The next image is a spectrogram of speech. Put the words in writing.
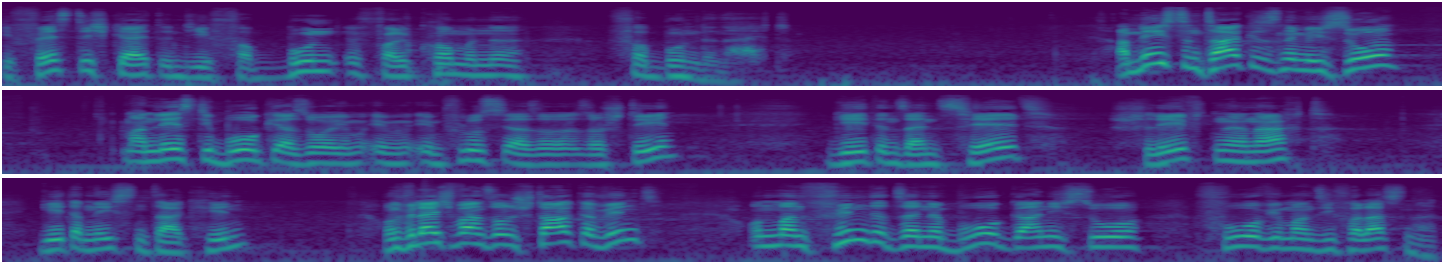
Die Festigkeit und die verbund vollkommene Verbundenheit. Am nächsten Tag ist es nämlich so, man lässt die Burg ja so im, im, im Fluss ja so, so stehen, geht in sein Zelt, schläft in der Nacht, geht am nächsten Tag hin. Und vielleicht war so ein starker Wind und man findet seine Burg gar nicht so vor, wie man sie verlassen hat.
